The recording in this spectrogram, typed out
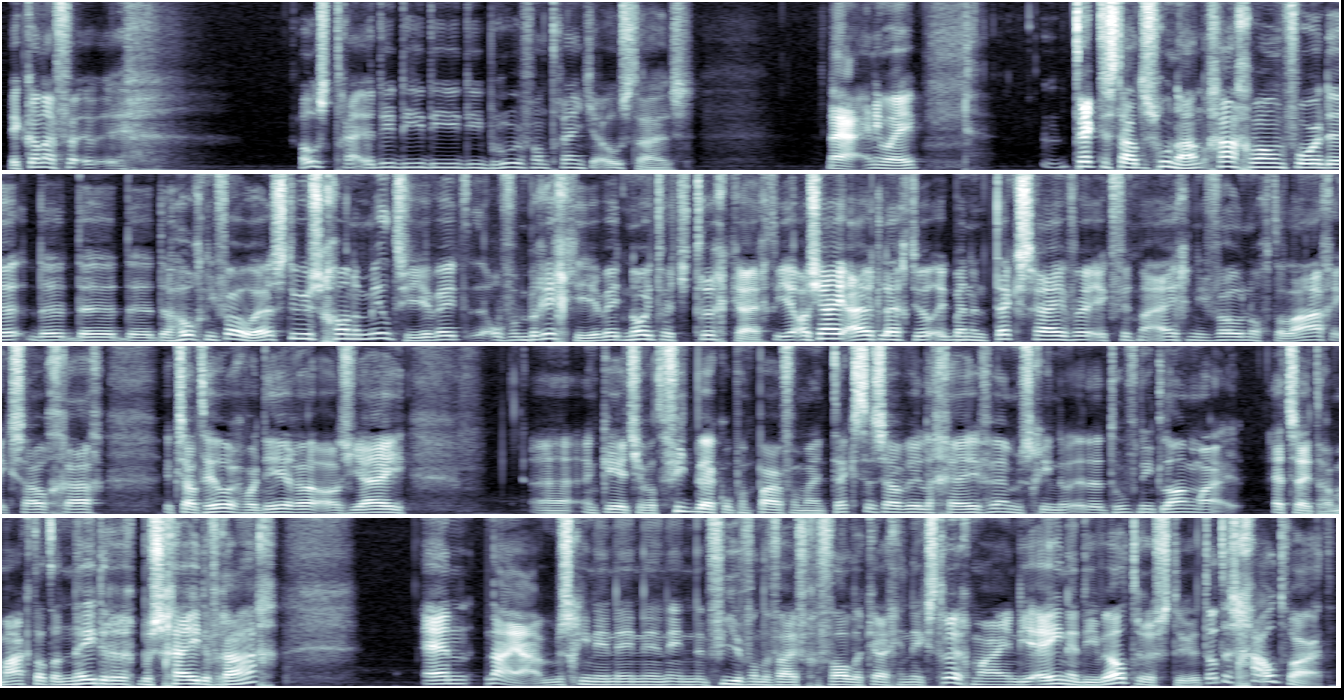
Ik kan even Oosterhuis, die, die, die, die broer van Treintje Oosterhuis. Nou ja, anyway. Trek de stoute schoen aan. Ga gewoon voor de, de, de, de, de hoog niveau. Hè. Stuur ze gewoon een mailtje je weet, of een berichtje. Je weet nooit wat je terugkrijgt. Als jij uitlegt, joh, ik ben een tekstschrijver. Ik vind mijn eigen niveau nog te laag. Ik zou graag, ik zou het heel erg waarderen als jij uh, een keertje wat feedback op een paar van mijn teksten zou willen geven. Misschien, het hoeft niet lang, maar et cetera. Maak dat een nederig, bescheiden vraag. En nou ja, misschien in, in, in vier van de vijf gevallen krijg je niks terug. Maar in die ene die wel terugstuurt, dat is goud waard.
